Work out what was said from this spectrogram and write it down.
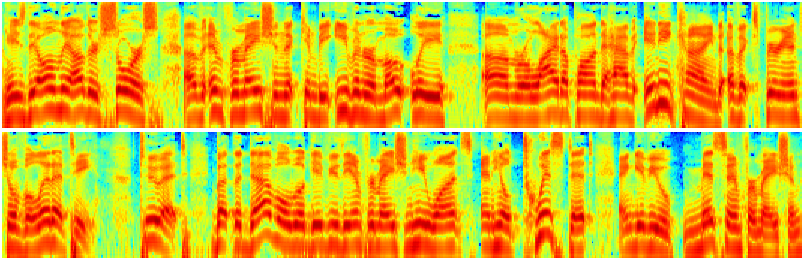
He's the only other source of information that can be even remotely um, relied upon to have any kind of experiential validity to it. But the devil will give you the information he wants and he'll twist it and give you misinformation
